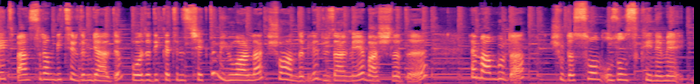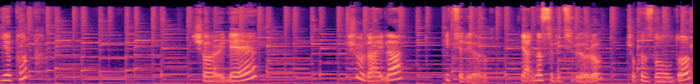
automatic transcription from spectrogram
Evet ben sıramı bitirdim geldim. Bu arada dikkatinizi çekti mi? Yuvarlak şu anda bile düzelmeye başladı. Hemen burada şurada son uzun sık iğnemi yapıp şöyle şurayla bitiriyorum. Yani nasıl bitiriyorum? Çok hızlı oldu.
